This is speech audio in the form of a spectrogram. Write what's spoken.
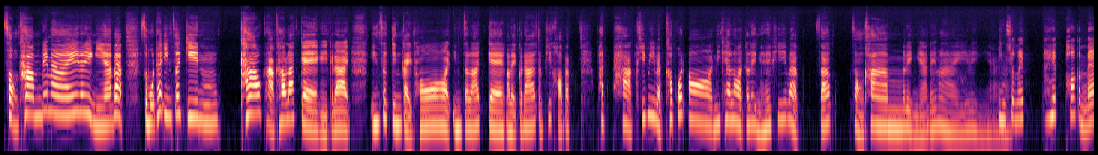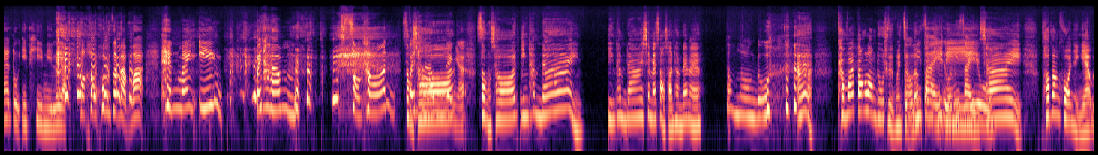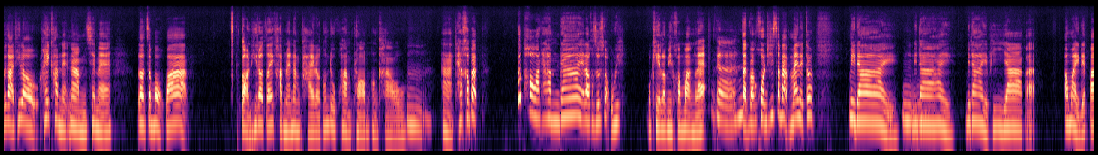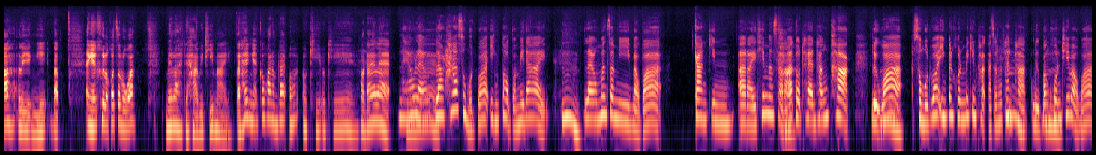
สองคำได้ไหมอะไรอย่างเงี้ยแบบสมมติถ้าอิงจะกิน ข้าวอ่าข้าวราดแกงอย่างงี้ก็ได้ อิงจะกินไก่ทอด อิงจะราดแกงอะไรก็ได้ แต่พี่ขอแบบผัดผักที่มีแบบข้าวโพดอ่อน มีแครอทอะไรอย่างเงี้ยให้พี่แบบสักสองคำอะไรอย่างเงี้ยได้ไหมอะไรอย่างเงี้ยอิงจะไม่ให้พ่อกับแม่ดูอีพีนี้เลยอะเพราะเขาคงจะแบบว่า เห็นไหมอิง ไปทำสองช้อนสองไปช้อนทำอย่างเงี้ยสองช้อนอิงทำได้ อิงทำได้ใช่ไหมสองช้อนทำได้ไหมต้องลองดูอะ คำว่าต้องลองดูถือเป็นจุดอ๋อเริ่มต้นมีใจที่ถือดีว่ามีใจอยู่ใช่ เพราะบางคนอย่างเงี้ย เวลาที่เราให้คำแนะนำใช่ไหมเราจะบอกว่า ก่อนที่เราจะให้คำแนะนำใคร เราต้องดูความพร้อมของเขาอืมอะถ้าเขาแบบ ก็พอทำได้ เราก็จะรู้สึกอุ้ยโอเค เรามีความหวังแล้วเออแต่บางคนที่จะแบบไม่เลยก็ ไม่ได้อืมไม่ได้ ไม่ได้อะพี่ยากอะ เอาใหม่ได้ปะอะไรอย่างนี้ แบบ อย่างเงี้ยคือเราก็จะรู้ว่า ไม่เป็นไรเดี๋ยวหาวิธีใหม่ แต่ถ้าอย่างเงี้ยก็พอทำได้โอโอเคโอเคพอได้แหละ แล้วแล้วเออแล้วถ้าสมมติว่าอิงตอบว่าไม่ได้ อืมแล้วมันจะมีแบบว่าการกินอะไรที่มันสามารถค่ะทดแทนทั้งผัก หรือว่าอืมสมมติว่าอิงเป็นคนไม่กินผักอาจจะทดแทนอืมผัก หรือบางคนอืมที่แบบว่า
